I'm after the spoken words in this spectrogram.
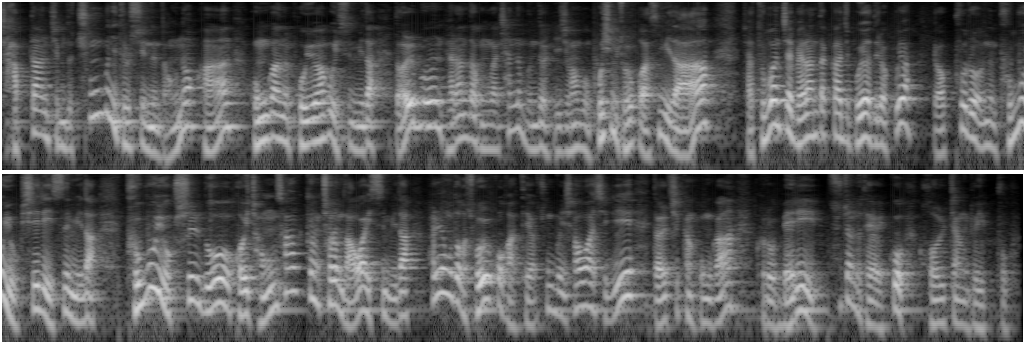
잡다한 짐도 충분히 들 수 있는 넉넉한 공간을 보유하고 있습니다. 넓은 베란다 공간 찾는 분들 이 집 한번 보시면 좋을 것 같습니다. 자, 두 번째 베란다까지 보여드렸고요. 옆으로는 부부 욕실이 있습니다. 부부 욕실도 거의 정사각형처럼 나와 있습니다. 활용도가 좋을 것 같아요. 충분히 샤워하시기 널찍한 공간, 그리고 매립 수전도 되어 있고 거울장도 이쁘고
